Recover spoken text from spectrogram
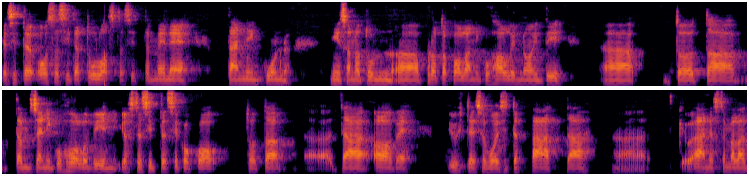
ja sitten osa sitä tulosta sitten menee tämän niin, kuin, niin sanotun protokollan niin kuin hallinnointi tota, tämmöiseen niin kuin holviin, josta sitten se koko tota, tämä AAVE-yhteisö voi sitten päättää äänestämällä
